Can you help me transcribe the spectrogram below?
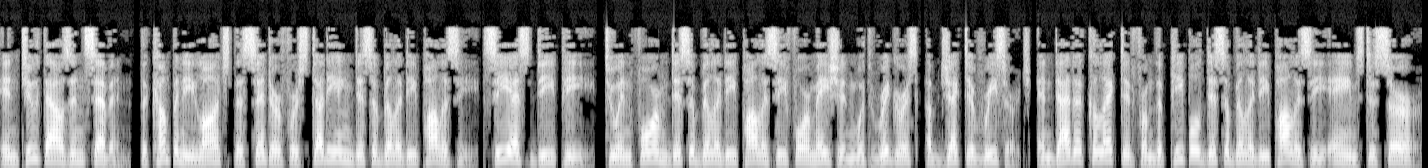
In 2007, the company launched the Center for Studying Disability Policy (CSDP) to inform disability policy formation with rigorous, objective research and data collected from the People Disability Policy aims to serve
